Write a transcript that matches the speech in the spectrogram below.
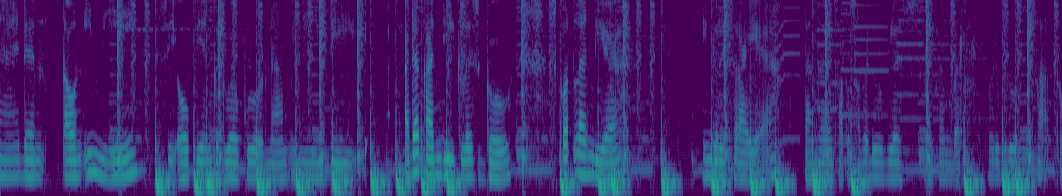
Nah dan tahun ini COP yang ke-26 ini diadakan di Glasgow Skotlandia Inggris Raya tanggal 1 sampai 12 November 2021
